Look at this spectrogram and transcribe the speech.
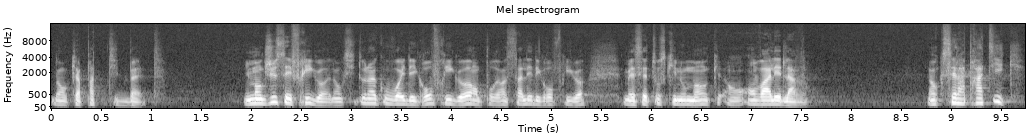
Donc, il n'y a pas de petites bêtes. Il manque juste les frigos. Donc si tout d'un coup vous voyez des gros frigos, on pourrait installer des gros frigos, mais c'est tout ce qui nous manque, on, va aller de l'avant. Donc c'est la pratique.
